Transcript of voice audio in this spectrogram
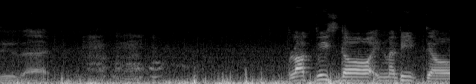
do that. Block twisto in my pito.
